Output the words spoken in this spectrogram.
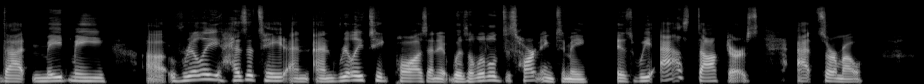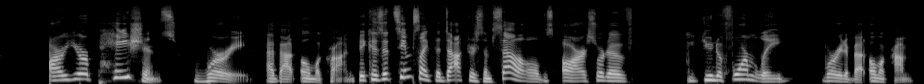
that made me uh, really hesitate and and really take pause, and it was a little disheartening to me, is we asked doctors at Sermo, are your patients worried about Omicron? Because it seems like the doctors themselves are sort of uniformly worried about Omicron.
